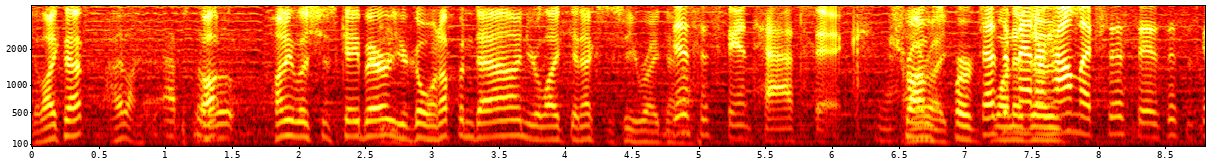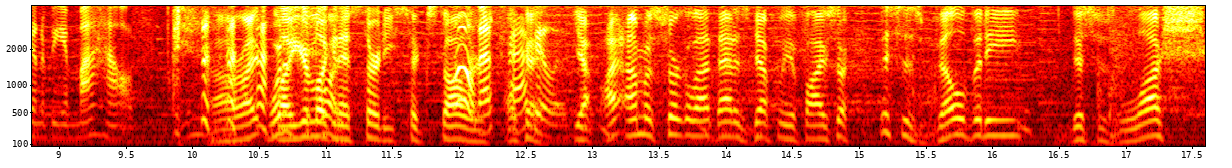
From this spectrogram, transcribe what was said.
You like that? I like it. Absolutely. Oh, Honeylicious K Bear, you're going up and down. You're like in ecstasy right now. This is fantastic. Schramsberg's Doesn't one of matter how much this is. This is going to be in my house. All right. What well, is you're the looking price? at thirty-six dollars. Oh, that's fabulous. Yeah, I, I'm gonna circle that. That is definitely a five star. This is velvety. This is lush.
